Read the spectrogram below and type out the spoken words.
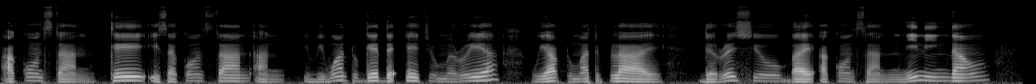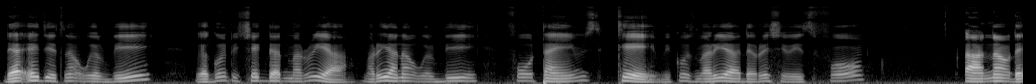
a constant. k is a constant and if we want to get the age of Maria, we have to multiply the ratio by a constant meaning now their ages now will be we are going to check that Maria Maria now will be 4 times k because Maria the ratio is 4 and now the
